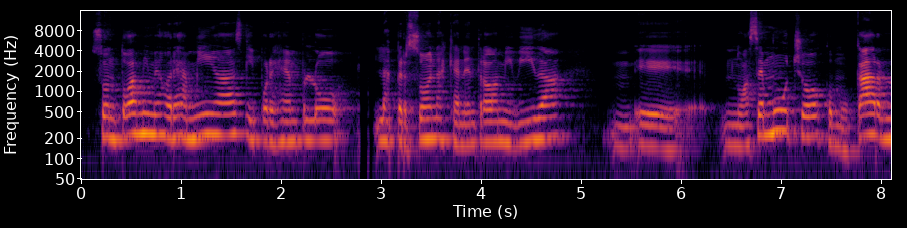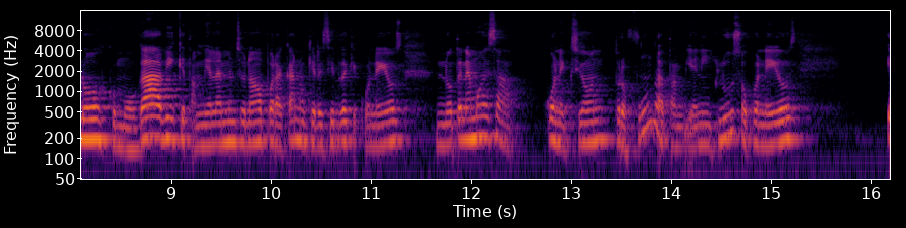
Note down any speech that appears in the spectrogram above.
son todas mis mejores amigas y, por ejemplo, las personas que han entrado a mi vida mm, eh, no hace mucho, como Carlos, como Gaby, que también la he mencionado por acá, no quiere decir de que con ellos no tenemos esa conexión profunda también, incluso con ellos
